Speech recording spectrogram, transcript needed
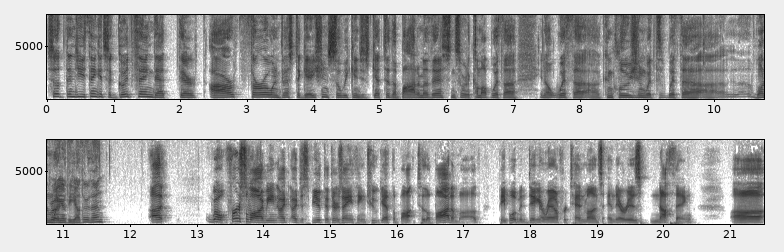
So then, do you think it's a good thing that there are thorough investigations so we can just get to the bottom of this and sort of come up with a, you know, with a, a conclusion with with a, uh, one right. way or the other? Then. Uh, well, first of all, I mean, I, I dispute that there's anything to get the bot to the bottom of. People have been digging around for ten months, and there is nothing. Uh,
